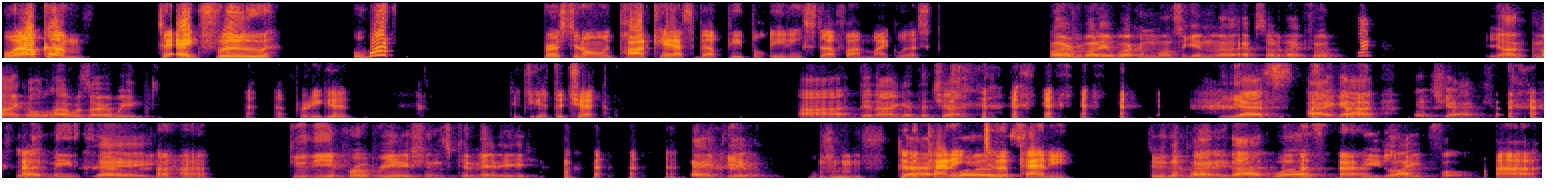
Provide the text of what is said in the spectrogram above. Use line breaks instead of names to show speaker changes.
Welcome to Egg Foo. What? First and only podcast about people eating stuff. I'm Mike Lisk.
Hello, everybody. Welcome once again to another episode of Egg Foo. What? Young Michael, how was our week?
Pretty good. Did you get the check?
Uh, did I get the check? yes, I got the check. Let me say
Uh-huh.
to the Appropriations Committee, thank you.
to the penny. To the penny.
To the penny. That was delightful.
Uh-huh.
